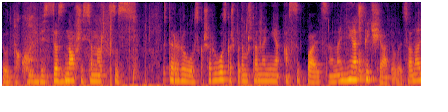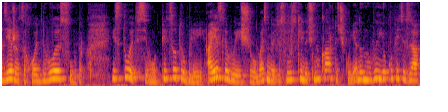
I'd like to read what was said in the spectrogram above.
И вот такой весь зазнавшийся нарцисс. Это роскошь, роскошь, потому что она не осыпается, она не отпечатывается, она держится хоть двое суток и стоит всего 500 рублей. А если вы еще возьмете свою скидочную карточку, я думаю, вы ее купите за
